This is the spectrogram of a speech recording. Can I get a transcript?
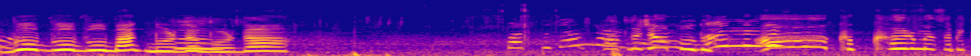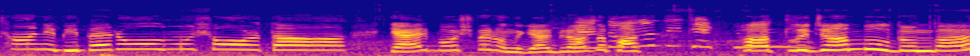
bu mu? Bu bu bu bak burada burada. Patlıcan? Patlıcan buldum. Aa kıpkırmızı bir tane biber olmuş orada. Gel boş ver onu gel biraz da pat patlıcan buldum bak.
